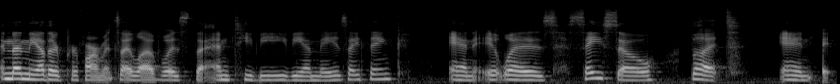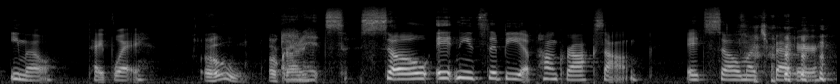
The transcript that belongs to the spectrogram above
and then the other performance I love was the MTV VMAs, I think, and it was Say So, but in emo type way. Oh, okay. And it's so, it needs to be a punk rock song. It's so much better.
